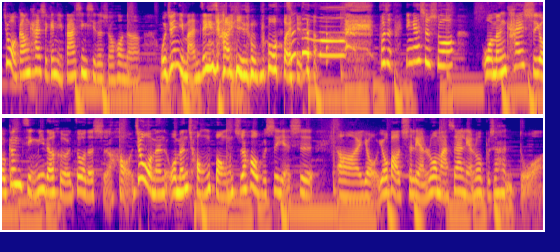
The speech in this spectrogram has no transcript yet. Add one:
就我刚开始跟你发信息的时候呢，我觉得你蛮经常 已读不回的。真的吗？不是，应该是说。我们开始有更紧密的合作的时候，就我们我们重逢之后，不是也是呃有有保持联络嘛？虽然联络不是很多，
